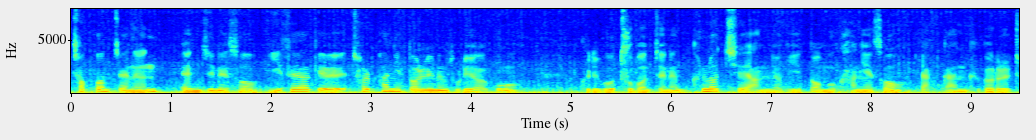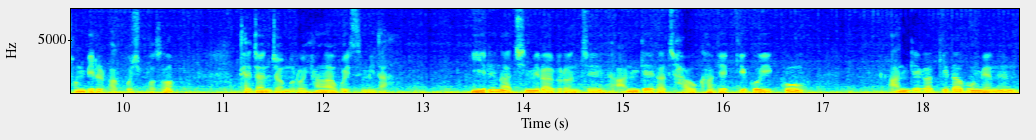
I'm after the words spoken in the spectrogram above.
첫 번째는 엔진에서 미세하게 철판이 떨리는 소리하고 그리고 두 번째는 클러치의 악력이 너무 강해서 약간 그거를 정비를 받고 싶어서 대전점으로 향하고 있습니다. 이른 아침이라 그런지 안개가 자욱하게 끼고 있고 안개가 끼다 보면은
